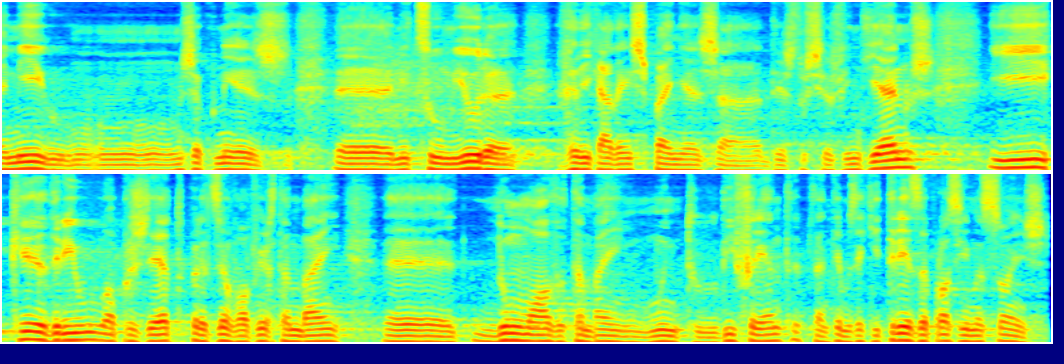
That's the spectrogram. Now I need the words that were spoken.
amigo, um, japonês, uh, Mitsu Miura, radicado em Espanha já desde os seus 20 anos, e que aderiu ao projeto para desenvolver também uh, de um modo também muito diferente. Portanto, temos aqui três aproximações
